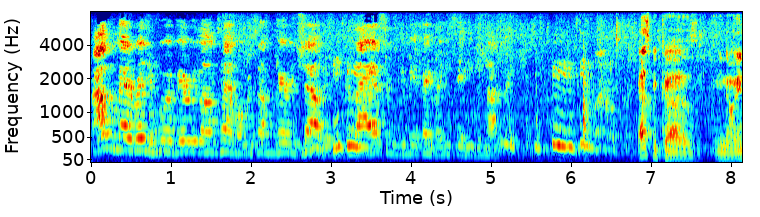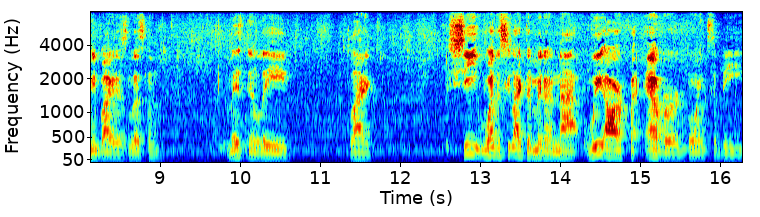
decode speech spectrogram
I was mad at Reggie for a very long time over something very childish because I asked him to do me a favor and he said he was not available. That's because you know anybody that's listening, Miss didn't. Like she, whether she like to admit it or not, we are forever going to be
